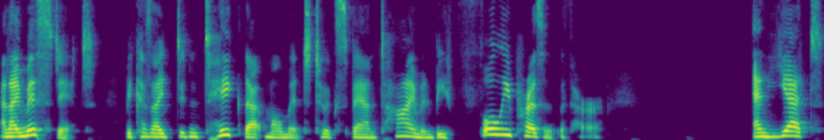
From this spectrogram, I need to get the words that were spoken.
And I missed it because I didn't take that moment to expand time and be fully present with her. And yet,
